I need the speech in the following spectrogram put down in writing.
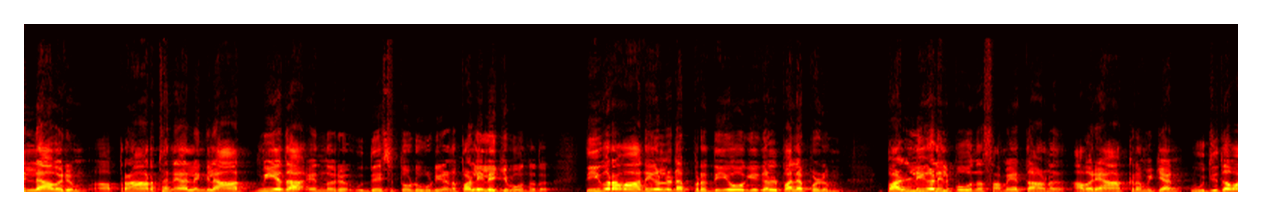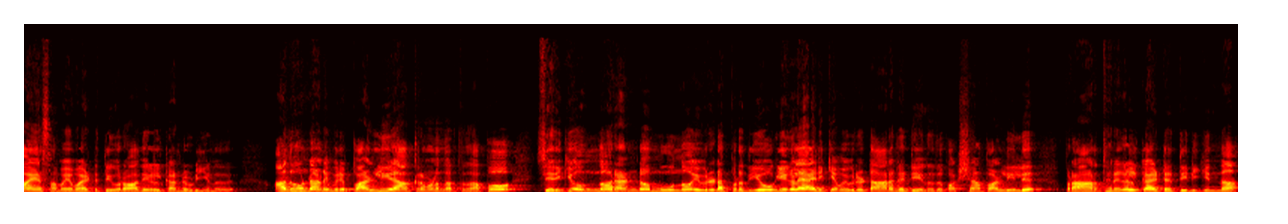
എല്ലാവരും പ്രാർത്ഥന അല്ലെങ്കിൽ ആത്മീയത എന്നൊരു ഉദ്ദേശത്തോടു കൂടിയാണ് പള്ളിയിലേക്ക് പോകുന്നത്. തീവ്രവാദികളുടെ പ്രതിയോഗികൾ പലപ്പോഴും പള്ളികളിൽ പോകുന്ന സമയത്താണ് അവരെ ആക്രമിക്കാൻ ഉചിതമായ സമയമായിട്ട് തീവ്രവാദികൾ കണ്ടുപിടിക്കുന്നത്. അതുകൊണ്ടാണ് ഇവർ പള്ളിയിൽ ആക്രമണം നടത്തുന്നത്. അപ്പോൾ ശരിക്കും ഒന്നോ രണ്ടോ മൂന്നോ ഇവരുടെ പ്രതിയോഗികളെ ആയിരിക്കും ഇവർ ടാർഗറ്റ് ചെയ്യുന്നത്. പക്ഷേ ആ പള്ളിയിൽ പ്രാർത്ഥനകൾക്കായിട്ട് എത്തിയിരിക്കുന്ന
